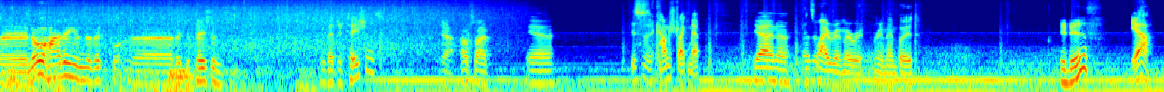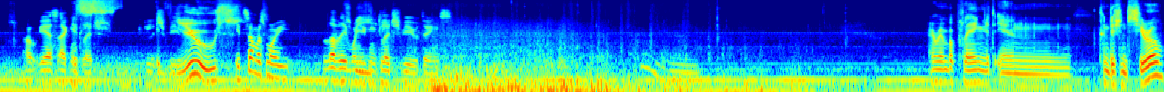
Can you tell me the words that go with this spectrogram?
uh, no hiding in the veg uh, vegetation. Vegetations? Yeah. Outside. Yeah. This is a Counter-Strike map. Yeah, I know. That's why I remember it, remember it. It is? Yeah, Oh, yes, I can it's, glitch. Glitch it's view. use. It's so much more lovely when you can glitch view things. Hmm. I remember playing it in Condition Zero.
